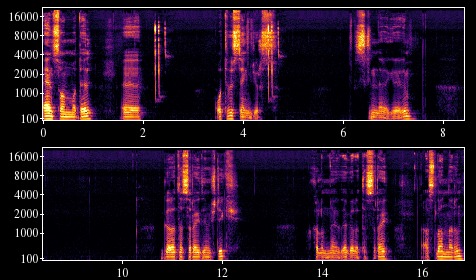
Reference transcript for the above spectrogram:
en son model e, otobüsten gidiyoruz. Skinlere girelim. Galatasaray demiştik. Bakalım nerede Galatasaray. Aslanların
